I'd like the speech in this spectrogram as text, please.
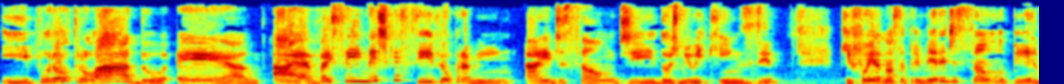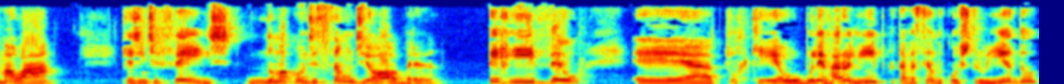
e por outro lado, é, a, vai ser inesquecível para mim a edição de 2015 que foi a nossa primeira edição no Pier Mauá, que a gente fez numa condição de obra terrível, é, porque o Boulevard Olímpico estava sendo construído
